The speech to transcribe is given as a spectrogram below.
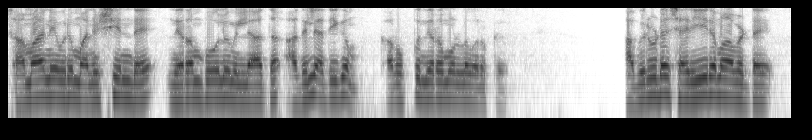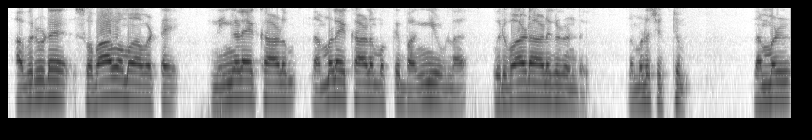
സാമാന്യ ഒരു മനുഷ്യന്റെ നിറം പോലുമില്ലാത്ത അതിലധികം കറുപ്പ് നിറമുള്ളവർക്ക് അവരുടെ ശരീരമാവട്ടെ അവരുടെ സ്വഭാവമാവട്ടെ നിങ്ങളെക്കാളും നമ്മളെക്കാളും ഒക്കെ ഭംഗിയുള്ള ഒരുപാട് ആളുകളുണ്ട് നമ്മുടെ ചുറ്റും. നമ്മൾ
